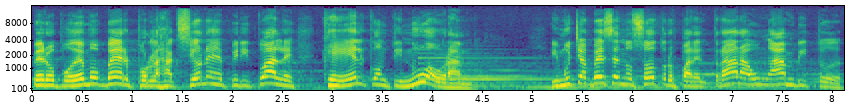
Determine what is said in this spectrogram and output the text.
pero podemos ver por las acciones espirituales que él continúa orando. Y muchas veces nosotros para entrar a un ámbito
